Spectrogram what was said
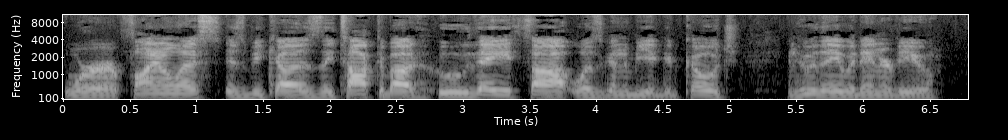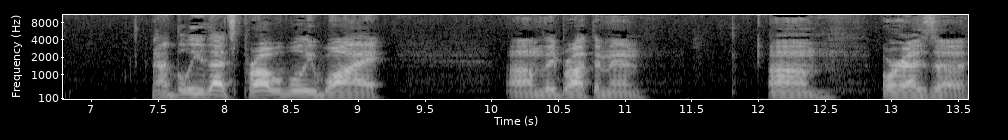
were finalists is because they talked about who they thought was going to be a good coach and who they would interview. And I believe that's probably why um, they brought them in, um, or as a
